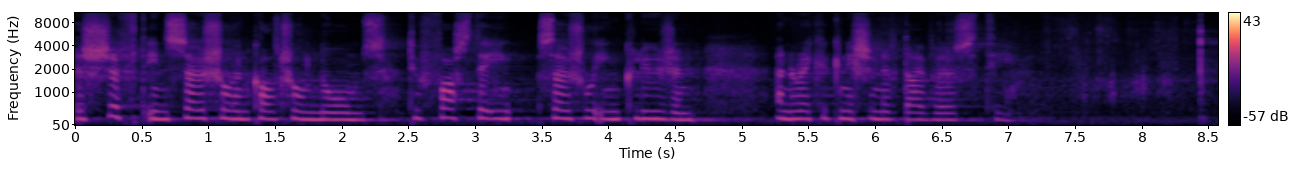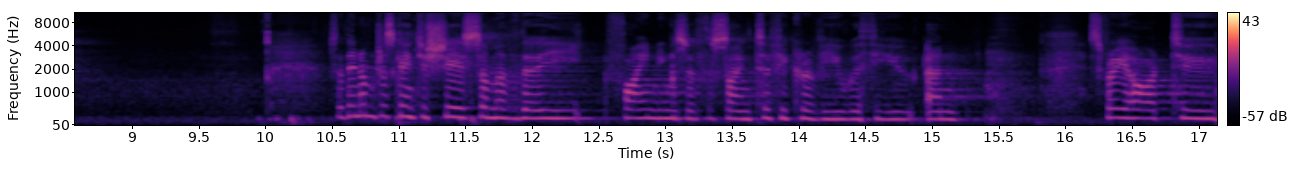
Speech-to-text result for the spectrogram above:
a shift in social and cultural norms to foster in social inclusion and recognition of diversity. So then I'm just going to share some of the findings of the scientific review with you, and it's very hard to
